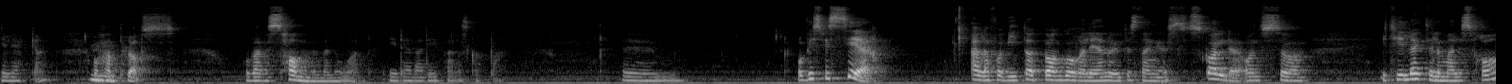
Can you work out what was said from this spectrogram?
i leken. Og ha en plass. Og være sammen med noen i det verdifellesskapet. Um, og hvis vi ser eller får vite at barn går alene og utestenges, skal det altså, i tillegg til å meldes fra,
